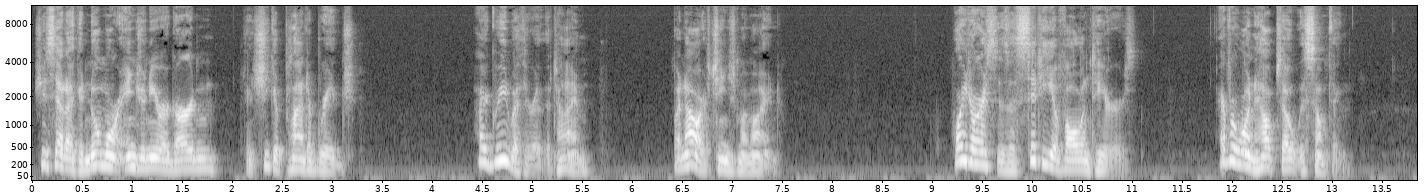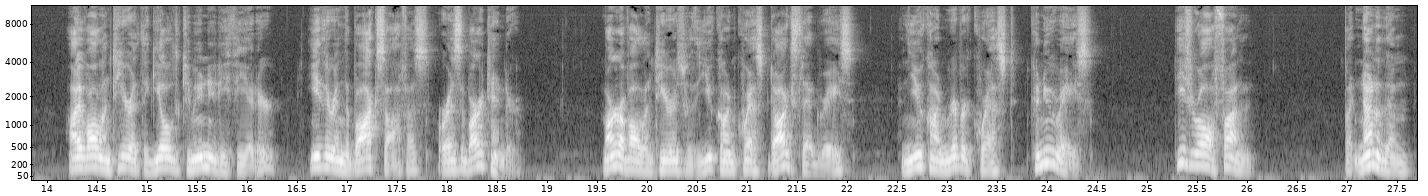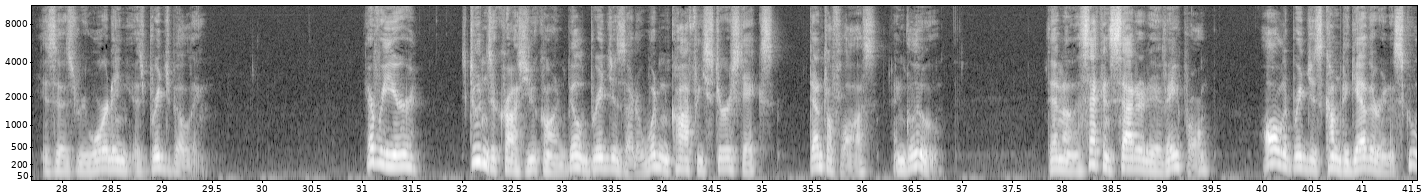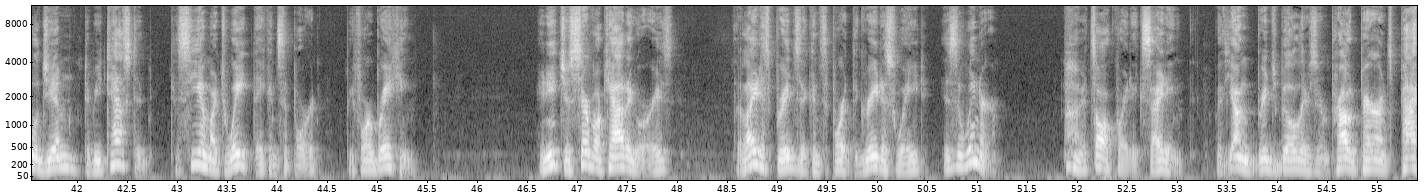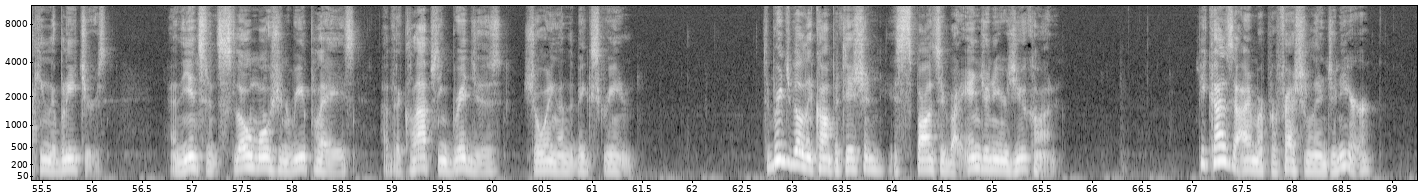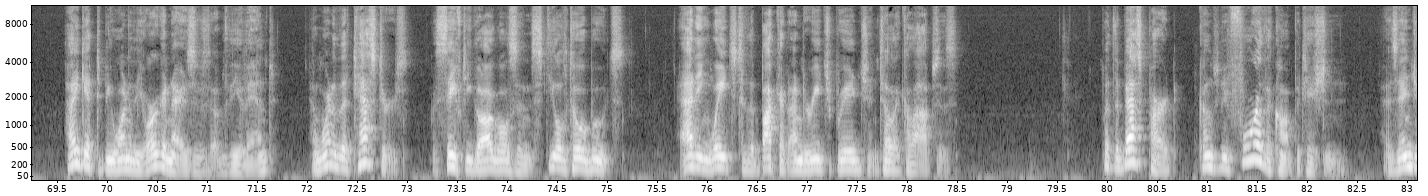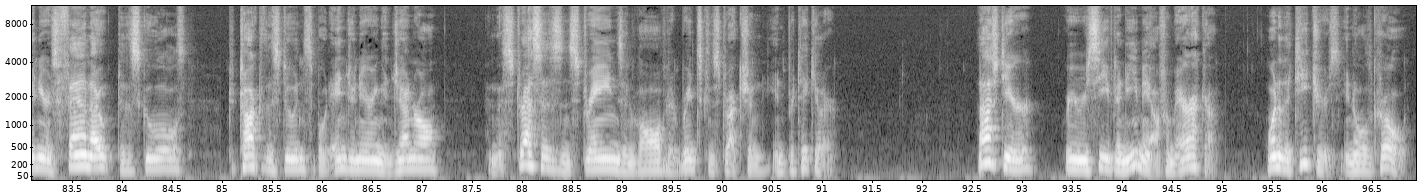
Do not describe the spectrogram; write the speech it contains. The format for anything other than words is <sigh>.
She said I could no more engineer a garden than she could plant a bridge. I agreed with her at the time, but now I've changed my mind. Whitehorse is a city of volunteers. Everyone helps out with something. I volunteer at the Guild Community Theatre, either in the box office or as a bartender. Mara volunteers with the Yukon Quest dog sled race and the Yukon River Quest canoe race. These are all fun, but none of them is as rewarding as bridge building. Every year, students across Yukon build bridges out of wooden coffee stir sticks, dental floss, and glue. Then on the second Saturday of April, all the bridges come together in a school gym to be tested to see how much weight they can support before breaking. In each of several categories, the lightest bridge that can support the greatest weight is the winner. <laughs> It's all quite exciting, with young bridge builders and proud parents packing the bleachers, and the instant slow motion replays of the collapsing bridges showing on the big screen. The bridge building competition is sponsored by Engineers Yukon. Because I'm a professional engineer, I get to be one of the organizers of the event and one of the testers with safety goggles and steel toe boots, adding weights to the bucket under each bridge until it collapses. But the best part comes before the competition, as engineers fan out to the schools to talk to the students about engineering in general and the stresses and strains involved in bridge construction in particular. Last year, we received an email from Erica, one of the teachers in Old Crow.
